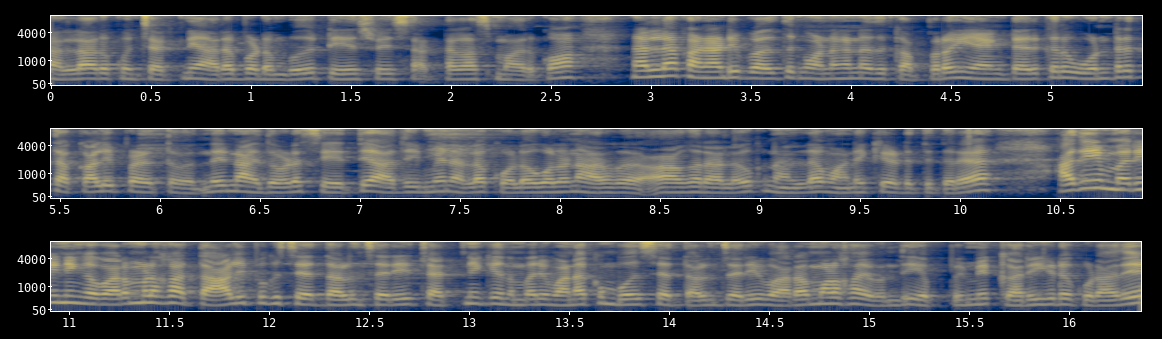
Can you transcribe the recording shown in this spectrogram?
நல்லாயிருக்கும். சட்னி அரைப்படும் போது டேஸ்ட் வைஸ் அட்டகாசமாக இருக்கும். நல்லா கண்ணாடி பதத்துக்கு வணங்கினதுக்கப்புறம் என்கிட்ட இருக்கிற ஒன்றரை தக்காளி பழத்தை வந்து நான் இதோட சேர்த்து அதையுமே நல்லா கொல கொலன்னு ஆக ஆகிற அளவுக்கு நல்லா வணக்கி எடுத்துக்கிறேன். அதே மாதிரி நீங்கள் வரமிளகா தாளிப்புக்கு சேர்த்தாலும் சரி சட்னிக்கு இந்த மாதிரி வணக்கும் போது சேர்த்தாலும் சரி வரமிளகாய் வந்து எப்பயுமே கறியிடக்கூடாது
